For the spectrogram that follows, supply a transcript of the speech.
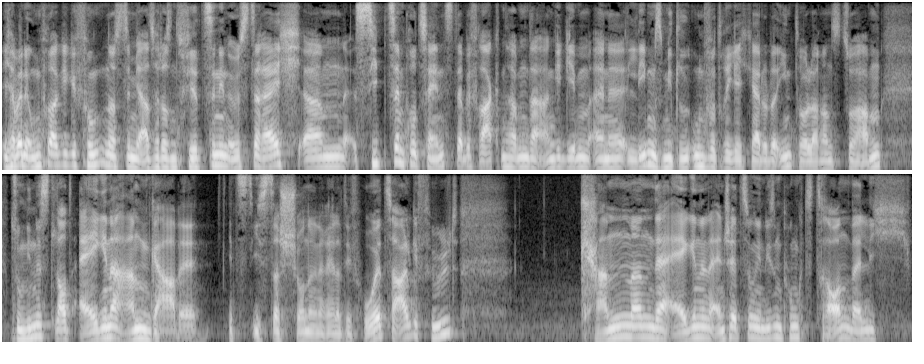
Ich habe eine Umfrage gefunden aus dem Jahr 2014 in Österreich. 17 ähm, Prozent der Befragten haben da angegeben, eine Lebensmittelunverträglichkeit oder Intoleranz zu haben, zumindest laut eigener Angabe. Jetzt ist das schon eine relativ hohe Zahl gefühlt kann man der eigenen Einschätzung in diesem Punkt trauen, weil ich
